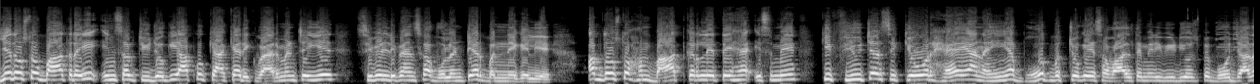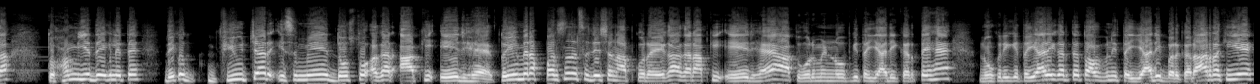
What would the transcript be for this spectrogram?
ये दोस्तों बात रही इन सब चीज़ों की, आपको क्या क्या रिक्वायरमेंट चाहिए सिविल डिफेंस का वॉलंटियर बनने के लिए। अब दोस्तों हम बात कर लेते हैं इसमें कि फ्यूचर सिक्योर है या नहीं है। बहुत बच्चों के ये सवाल थे मेरी वीडियोस पे, बहुत ज़्यादा। तो हम ये देख लेते हैं। देखो फ्यूचर इसमें दोस्तों अगर आपकी एज है तो ये मेरा पर्सनल सजेशन आपको रहेगा। अगर आपकी एज है, आप गवर्नमेंट जॉब की तैयारी करते हैं, नौकरी की तैयारी करते हैं तो आप अपनी तैयारी बरकरार रखिए।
